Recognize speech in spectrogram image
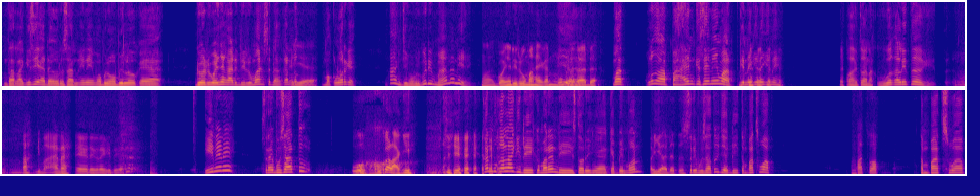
Ntar lagi sih ada urusan ini mobil-mobil lu kayak dua-duanya nggak ada di rumah, sedangkan lu Iya. mau keluar kayak anjing mobil gue di mana nih? Nah, guanya di rumah ya kan, mobilnya Iya. nggak ada. Mat, lu ngapain ke sini Mat? Gini gini gini. Wah itu anak gua kali itu gitu. Ah di mana eh udah udah gitu kan Ini nih seribu satu Uh, buka lagi. Iya. kan buka lagi di kemarin di storynya Kevin Mon oh iya ada tuh. seribu satu jadi tempat swap tempat swab tempat swap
